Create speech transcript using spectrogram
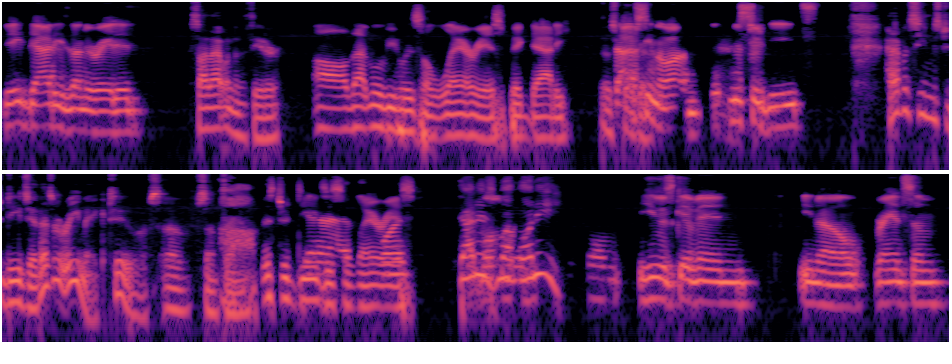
Big Daddy's underrated. Saw that one in the theater. Oh, that movie was hilarious, Big Daddy. That I've pretty seen a lot of Mr. Deeds. Haven't seen Mr. Deeds yet. That's a remake too of, of something. Oh, Mr. Deeds is Yeah, hilarious. That is my Well, money. He was given, you know, ransom.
